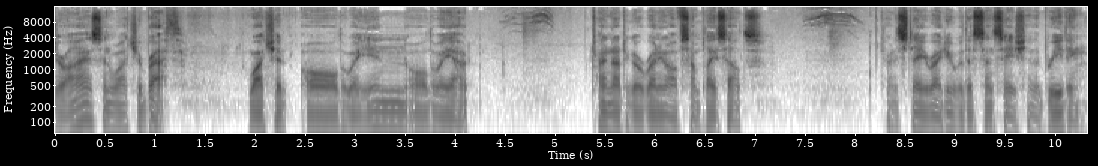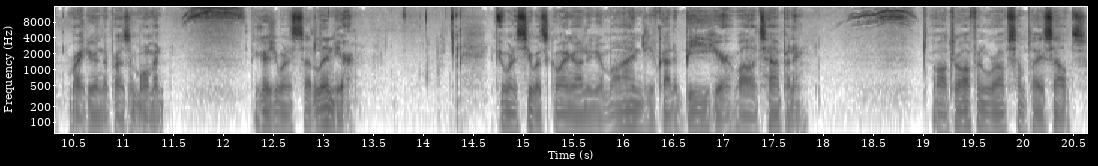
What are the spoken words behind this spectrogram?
your eyes and watch your breath. Watch it all the way in, all the way out. Try not to go running off someplace else. Try to stay right here with the sensation of the breathing, right here in the present moment, because you want to settle in here. If you want to see what's going on in your mind, you've got to be here while it's happening. All too often we're off someplace else.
